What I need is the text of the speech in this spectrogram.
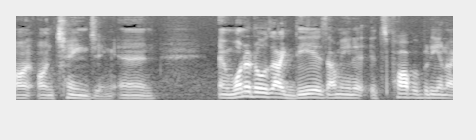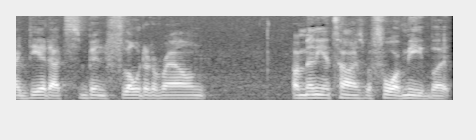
on, on changing. And and one of those ideas, I mean, it, it's probably an idea that's been floated around a million times before me, but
